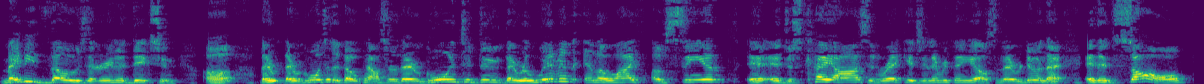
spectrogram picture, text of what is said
Maybe those that are in addiction, uh, they, they were going to the dope house or they were going to do, they were living in a life of sin and, and just chaos and wreckage and everything else. And they were doing that. And then Saul,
